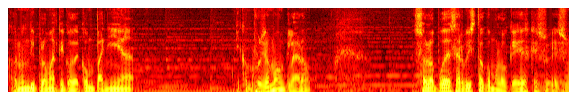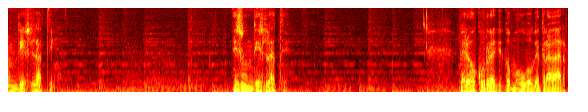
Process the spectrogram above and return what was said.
con un diplomático de compañía y con Puigdemont, claro, solo puede ser visto como lo que es, que es un dislate. Es un dislate. Pero ocurre que como hubo que tragar,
